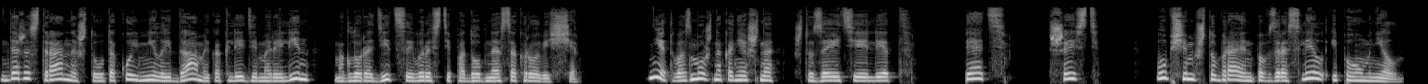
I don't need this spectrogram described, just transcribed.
Даже странно, что у такой милой дамы, как леди Мэрилин, могло родиться и вырасти подобное сокровище. Нет, возможно, конечно, что за эти лет пять, шесть, в общем, что Брайан повзрослел и поумнел.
